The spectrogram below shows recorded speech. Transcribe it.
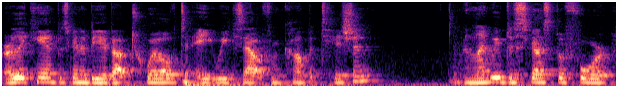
Early camp is going to be about 12 to 8 weeks out from competition. And like we've discussed before,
